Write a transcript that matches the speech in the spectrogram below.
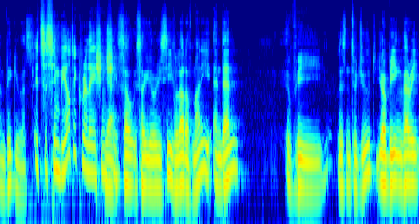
ambiguous? It's a symbiotic relationship. Yeah. So so you receive a lot of money, and then if we listen to Jude, you're being very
